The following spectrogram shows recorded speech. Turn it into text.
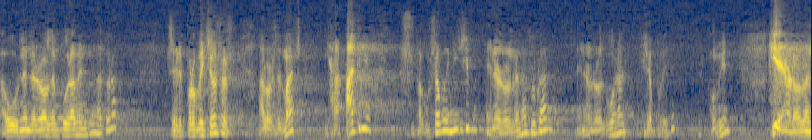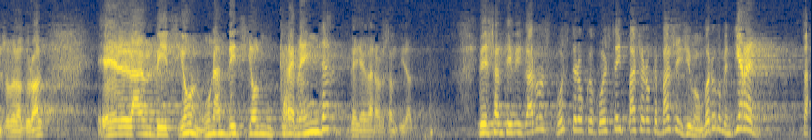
aún en el orden puramente natural. Ser provechosos a los demás y a la patria, es una cosa buenísima. En el orden natural, en el orden natural, se puede. Muy bien. Y en el orden sobrenatural, en la ambición, una ambición tremenda de llegar a la santidad. De santificarlos, cueste lo que cueste y pase lo que pase. Y si me muero, que me entierren. Está.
